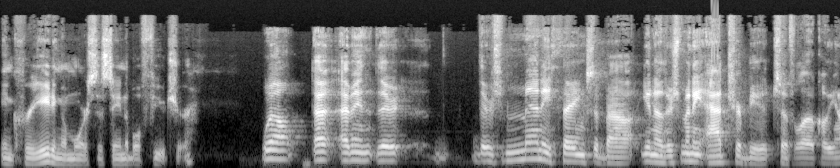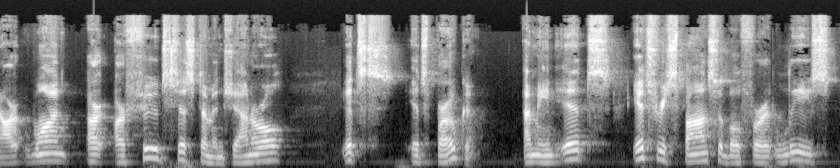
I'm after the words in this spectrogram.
in creating a more sustainable future well that, i mean there there's many things about you know there's many attributes of local you know our one our, our food system in general it's it's broken i mean it's it's responsible for at least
